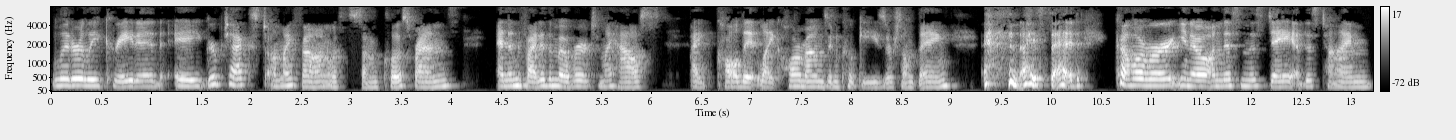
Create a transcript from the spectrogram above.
literally created a group text on my phone with some close friends and invited them over to my house. I called it like hormones and cookies or something. And I said, come over, you know, on this and this day at this time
